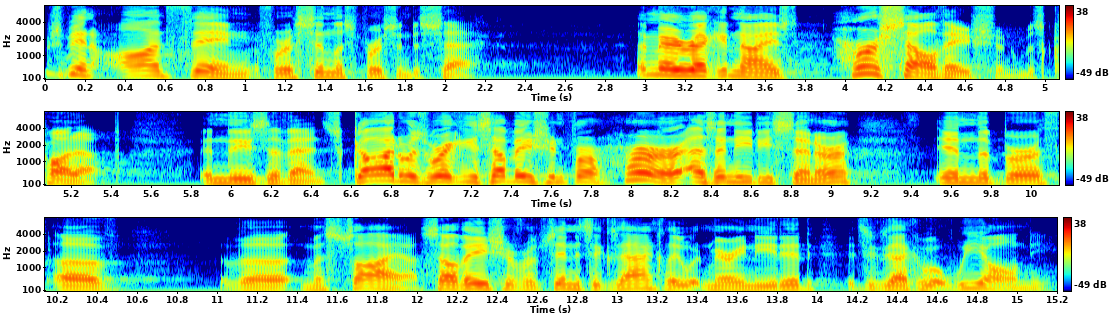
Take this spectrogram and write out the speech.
Which would be an odd thing for a sinless person to say. And Mary recognized her salvation was caught up in these events. God was working salvation for her as a needy sinner in the birth of the Messiah. Salvation from sin is exactly what Mary needed, it's exactly what we all need.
